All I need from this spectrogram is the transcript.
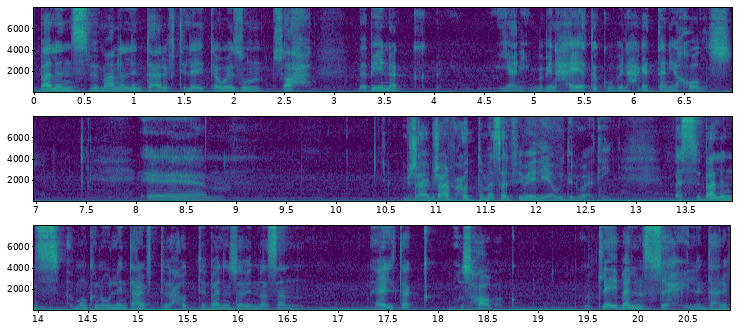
بالانس بمعنى اللي انت عارف تلاقي توازن صح ما بينك يعني ما بين حياتك وبين حاجات تانية خالص. مش مش عارف أحط مثل في بالي قوي دلوقتي بس بالانس ممكن نقول أنت عارف تحط بالانس ما بين مثلا عيلتك وأصحابك وتلاقي بالانس صحي اللي أنت عارف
